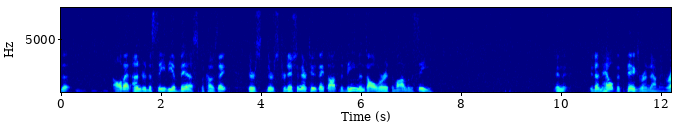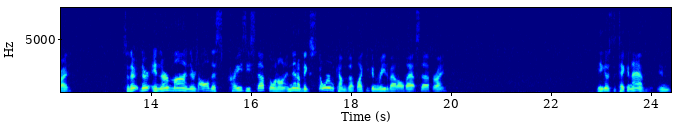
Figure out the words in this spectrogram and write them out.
the all that under the sea the abyss because they there's there's tradition there too. They thought the demons all were at the bottom of the sea, and it doesn't help that the pigs run down there, right? So they're, they're in their mind. There's all this crazy stuff going on, and then a big storm comes up. Like you can read about all that stuff, right? He goes to take a nap in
